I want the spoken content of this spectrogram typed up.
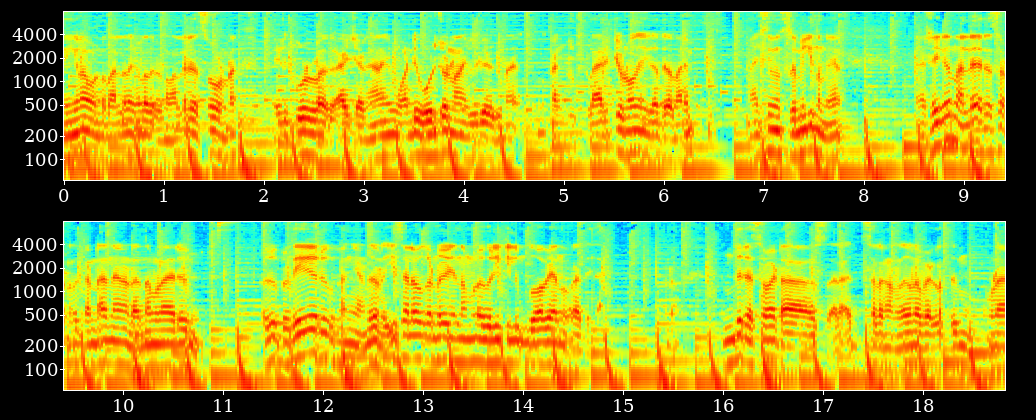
നീളമുണ്ട് നല്ല നീളത്തിലുണ്ട് നല്ല രസമുണ്ട്. എളുപ്പമുള്ള കാഴ്ചയാണ്. ഞാൻ ഈ വണ്ടി ഓടിച്ചുകൊണ്ടാണ് വീഡിയോ എടുക്കുന്നത്. ക്ലാരിറ്റി ഉണ്ടോ എന്ന് എനിക്കറിയാം എന്നാലും മാക്സിമം ശ്രമിക്കുന്നുണ്ട് ഞാൻ. പക്ഷേ എങ്കിലും നല്ല രസമാണ്. അത് കണ്ടാൽ നമ്മളെ ഒരു ഒരു പ്രത്യേക ഒരു ഭംഗിയാണ്. ഈ സ്ഥലമൊക്കെ കണ്ടു കഴിഞ്ഞാൽ നമ്മൾ ഒരിക്കലും ഗോവയെന്ന് പറയത്തില്ല. എന്ത് രസമായിട്ട് ആ സ്ഥല കാണുന്നത്. നമ്മുടെ വെള്ളത്തിൽ നമ്മുടെ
